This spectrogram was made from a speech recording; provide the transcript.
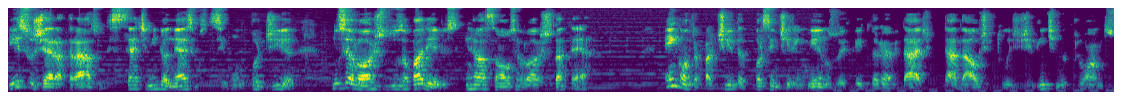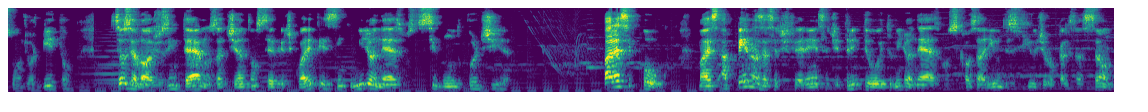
Isso gera atraso de 7 milionésimos de segundo por dia nos relógios dos aparelhos em relação aos relógios da Terra. Em contrapartida, por sentirem menos o efeito da gravidade, dada a altitude de 20 mil quilômetros onde orbitam, seus relógios internos adiantam cerca de 45 milionésimos de segundo por dia. Parece pouco, mas apenas essa diferença de 38 milionésimos causaria um desvio de localização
